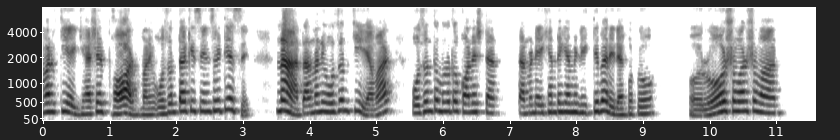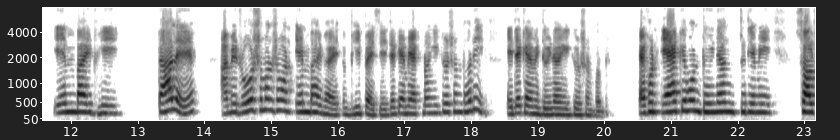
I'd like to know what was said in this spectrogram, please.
আমার কি এই গ্যাসের ভর মানে ওজনটা কি চেঞ্জ হইতে আছে? না, তার মানে ওজন কি? আমার ওজন তো মূলত কনস্ট্যান্ট তার মানে এখান থেকে আমি লিখতে পারি, দেখো তো রো সমান সমান এম বাই ভি তাহলে আমি রো সমান সমান এম ভাই ভাই ভি পাইছি। এটাকে আমি এক নং ইকুয়েশন ধরি, এটাকে আমি দুই নং ইকুয়েশন ধরি এখন এক এবং দুই নং যদি আমি সলভ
